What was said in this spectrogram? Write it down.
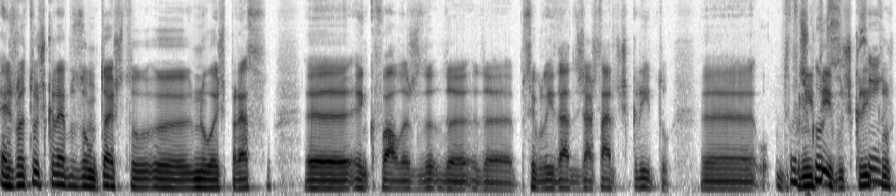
Angela, tu escreves um texto uh, no Expresso uh, em que falas da possibilidade de já estar escrito, uh, definitivo, discurso, escrito sim.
